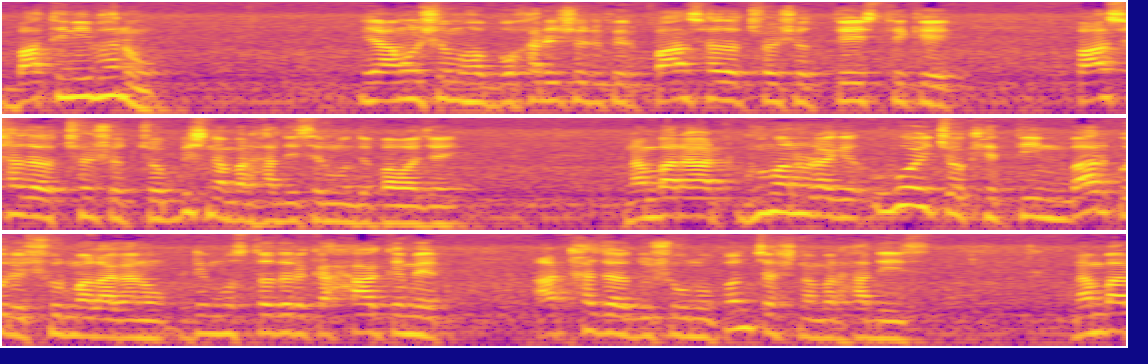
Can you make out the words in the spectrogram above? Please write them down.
বাতি নিভানো। এই আমলসমূহ বোখারি শরীফের পাঁচ হাজার ছয়শো তেইশ থেকে পাঁচ হাজার ছয়শো চব্বিশ নাম্বার হাদিসের মধ্যে পাওয়া যায়। নাম্বার আট, ঘুমানোর আগে উভয় চোখে তিনবার করে সুরমা লাগানো। এটি মুস্তাদের হাকেমের আট হাজার দুশো উনপঞ্চাশ নম্বর হাদিস। নাম্বার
